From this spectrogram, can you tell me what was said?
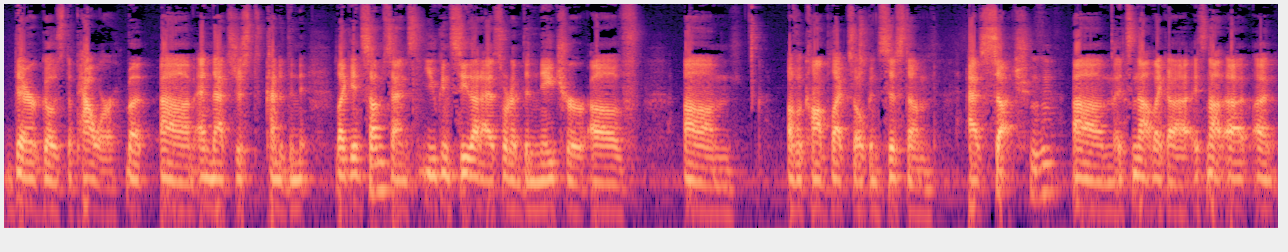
there goes the power. But Um, and that's just kind of the like in some sense you can see that as sort of the nature of um, of a complex open system as such. Um, it's not like a it's not a, a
